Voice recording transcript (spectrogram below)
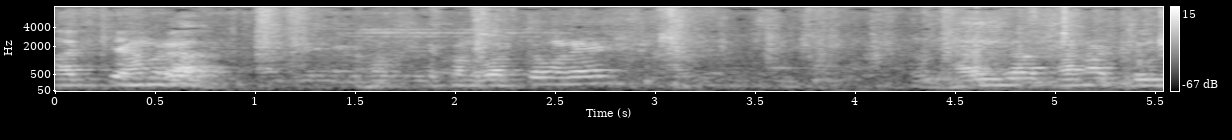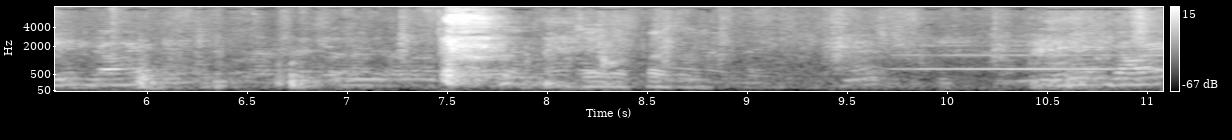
আজকে আমরা এখন বর্তমানে ঝালদা থানা টুলিন গ্রামে টুলিন গ্রামে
